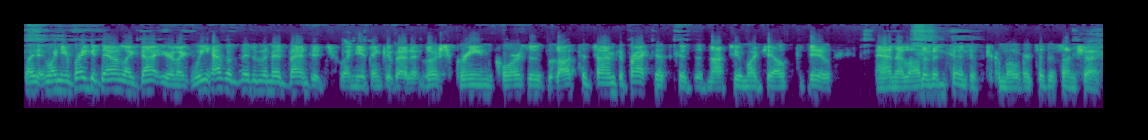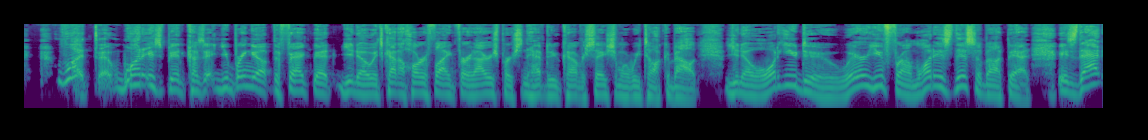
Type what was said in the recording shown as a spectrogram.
when, when you break it down like that, you're like, we have a bit of an advantage when you think about it. Lush green courses, lots of time to practice because there's not too much else to do and a lot of incentive to come over to the sunshine. What what has been because you bring up the fact that you know it's kind of horrifying for an Irish person to have to do conversation where we talk about you know what do you do, where are you from, what is this about that? Is that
